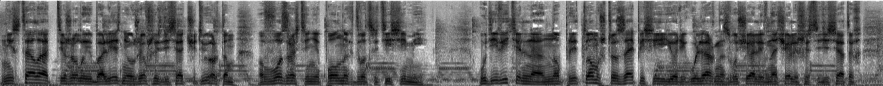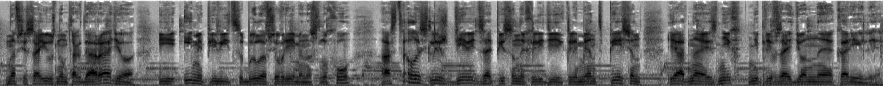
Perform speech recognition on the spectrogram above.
не стала от тяжелой болезни уже в 64-м в возрасте неполных 27. Удивительно, но при том, что записи ее регулярно звучали в начале 60-х на всесоюзном тогда радио, и имя певицы было все время на слуху, осталось лишь девять записанных Лидией Климент песен, и одна из них «Непревзойденная Карелия».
